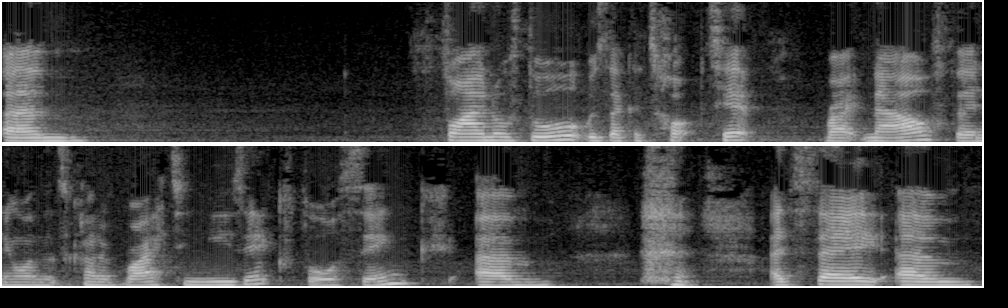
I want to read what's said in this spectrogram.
Um, final thought was like a top tip right now for anyone that's kind of writing music for sync. Um, I'd say um,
